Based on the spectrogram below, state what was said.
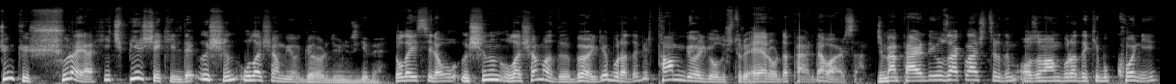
Çünkü şuraya hiçbir şekilde ışın ulaşamıyor gördüğünüz gibi. Dolayısıyla o ışının ulaşamadığı bölge burada bir tam gölge oluşturuyor eğer orada perde varsa. Şimdi ben perdeyi uzaklaştırdım. O zaman buradaki bu koni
